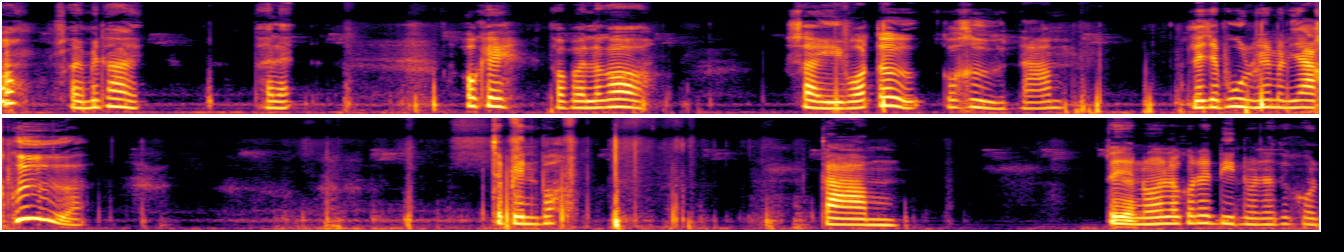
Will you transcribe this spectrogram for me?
เอ้าใส่ไม่ได้ ได้แล้วโอเค ต่อไปแล้วก็ใส่วอเตอร์ก็คือน้ำและจะพูดให้มันยากเพื่อ จะเป็นปะกาม แต่อย่างน้อยเราก็ได้ดินมานะทุกคน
